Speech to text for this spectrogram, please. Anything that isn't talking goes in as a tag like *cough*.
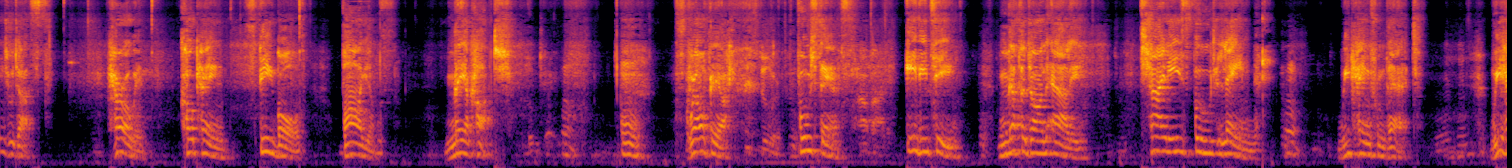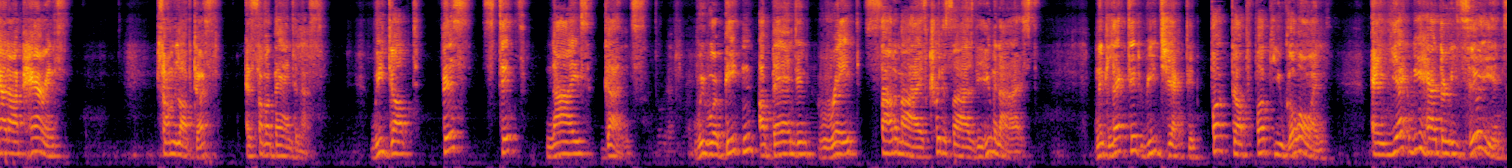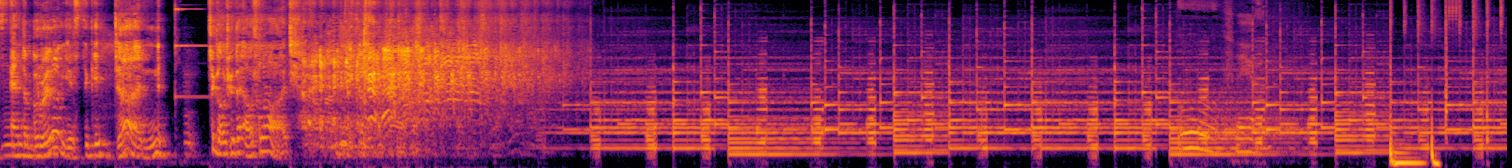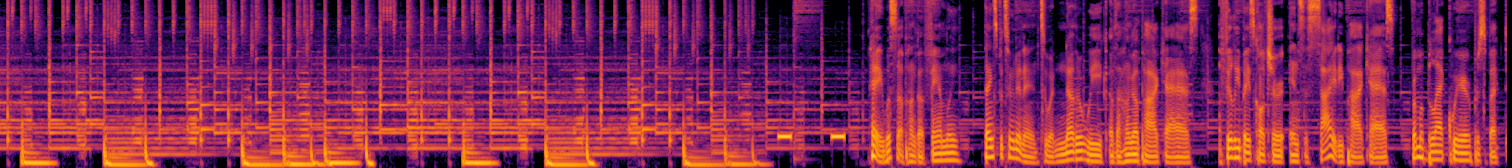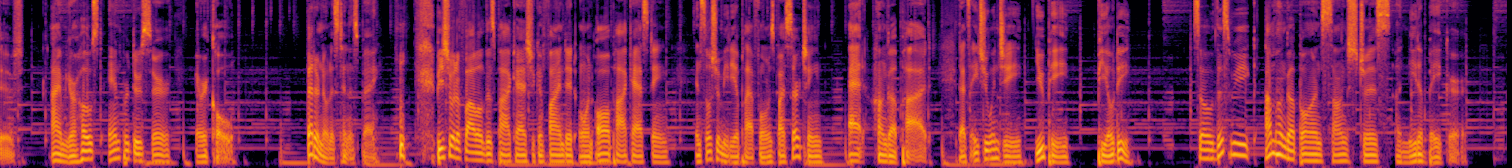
Angel dust, heroin, cocaine, speedballs, Valiums, mayor koch, mm, welfare, food stamps, EBT, methadone alley, Chinese food lane. We came from that. We had our parents, some loved us, and some abandoned us. We dumped fists, sticks, knives, guns. We were beaten, abandoned, raped, sodomized, criticized, dehumanized, neglected, rejected, fucked up, fuck you, go on. And yet we had the resilience and the brilliance to get done to go to the Elks Lodge. *laughs* what's up, Hung Up family? Thanks for tuning in to another week of the Hung Up Podcast, a Philly based culture and society podcast from a black queer perspective. I am your host and producer, Eric Cole, better known as Tennis Bay. *laughs* Be sure to follow this podcast. You can find it on all podcasting and social media platforms by searching at Hung Up Pod. That's H U N G U P P O D. So this week, I'm hung up on songstress Anita Baker.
